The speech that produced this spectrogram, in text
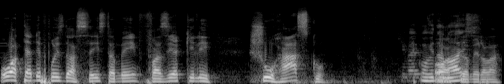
ou até depois das seis também, fazer aquele churrasco. Que vai convidar Ó, a nós. câmera lá.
